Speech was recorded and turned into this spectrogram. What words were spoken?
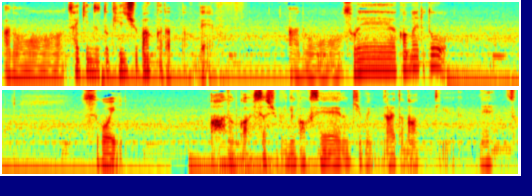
あのー、最近ずっと研修ばっかだったんで、あのー、それを考えると、すごい、ああ、なんか久しぶりに学生の気分になれたなっていうね、そう。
